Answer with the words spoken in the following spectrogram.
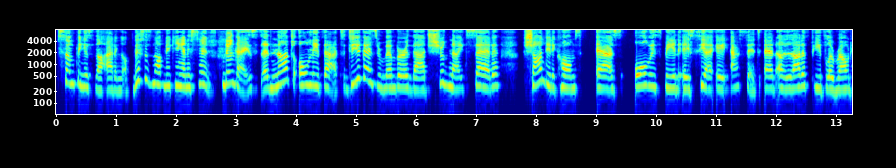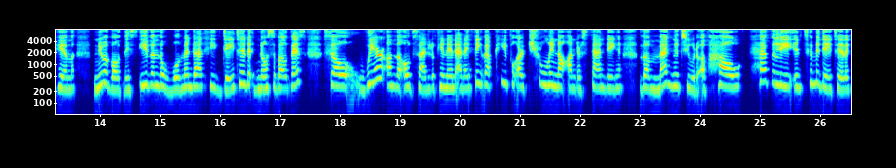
something is not adding up. This is not making any sense. Then guys, not only that, do you guys remember that Suge Knight said Sean Diddy Combs as always been a CIA asset and a lot of people around him knew about this. Even the woman that he dated knows about this. So we're on the outside looking in and I think that people are truly not understanding the magnitude of how heavily intimidated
